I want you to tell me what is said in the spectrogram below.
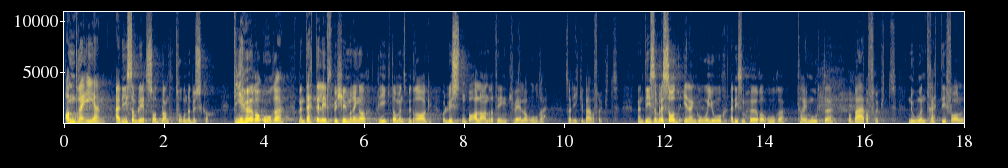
Andre igjen er de som blir sådd blant tornebusker. De hører ordet, men dette livs bekymringer, rikdommens bedrag og lysten på alle andre ting kveler ordet, så de ikke bærer frukt. Men de som blir sådd i den gode jord, er de som hører ordet, tar imot det og bærer frukt. Noen 30 fold,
